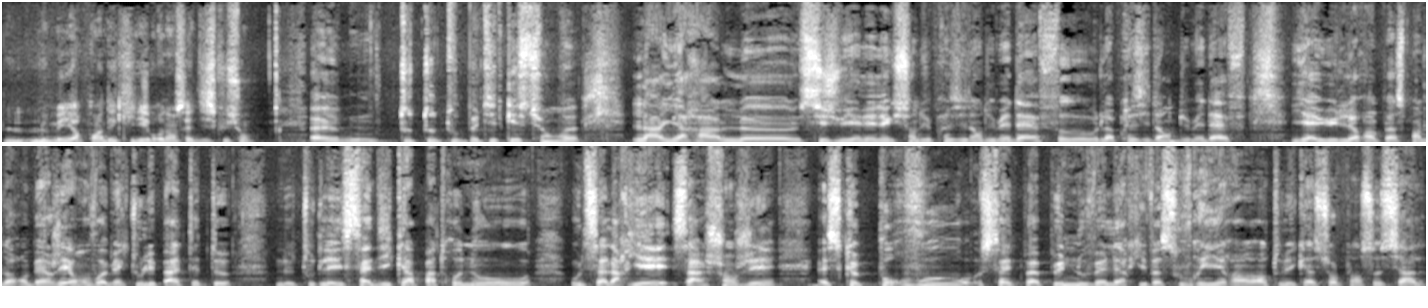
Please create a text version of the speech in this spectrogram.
le meilleur point d'équilibre dans cette discussion. Euh, toute, toute, toute, petite question. Là, il y aura le 6 juillet l'élection du président du MEDEF ou de la présidente du MEDEF. Il y a eu le remplacement de Laurent Berger. On voit bien que tous les à tête de, de tous les syndicats patronaux ou, ou de salariés, ça a changé. Est-ce que pour vous, vous, ça va être peu une nouvelle ère qui va s'ouvrir, en, tous les cas, sur le plan social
